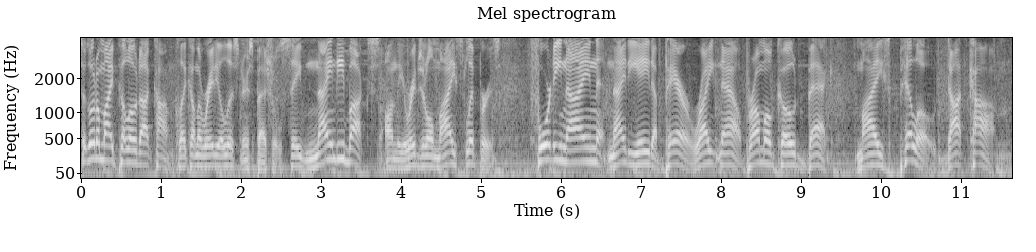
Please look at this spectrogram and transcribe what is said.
So go to mypillow.com, click on the radio listener special, save 90 bucks on the original My Slippers, 49.98 a pair right now. Promo code BECK, mypillow.com.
